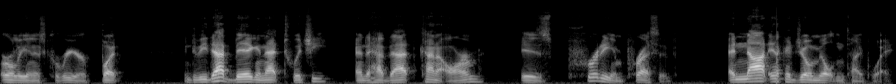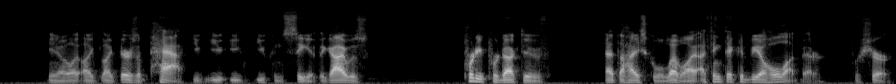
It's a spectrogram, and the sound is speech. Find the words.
early in his career. But to be that big and that twitchy, and to have that kind of arm is pretty impressive, and not in like a Joe Milton type way. You know, like like there's a path you you you can see it. The guy was pretty productive at the high school level. I, I think that could be a whole lot better for sure.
